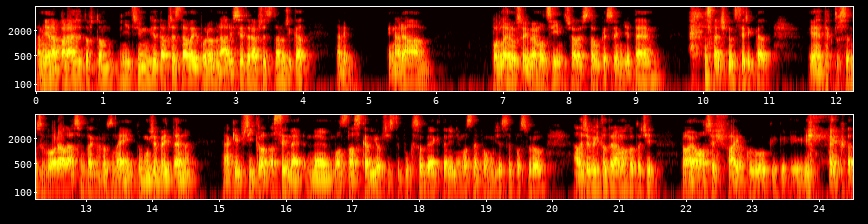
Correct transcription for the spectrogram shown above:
A mně napadá, že to v tom vnitřním může ta představa být podobná. Když si teda přestanu říkat, nevím, vynadám, podlehnu svým emocím, třeba ve vztahu ke svým dětem, začnu si říkat, je, tak to jsem zvor, ale já jsem tak hrozný. To může být ten nějaký příklad asi ne, ne moc laskavého přístupu k sobě, který mě moc nepomůže se posunout, ale že bych to teda mohl otočit, no jo, jsi fajn kluk, i, i když, jako,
